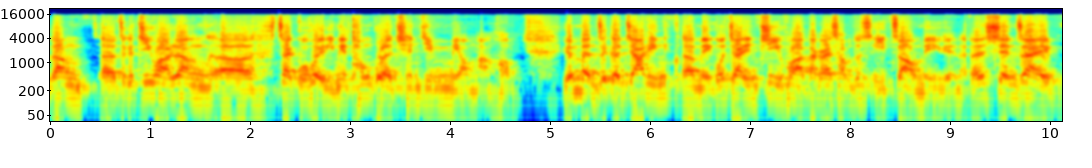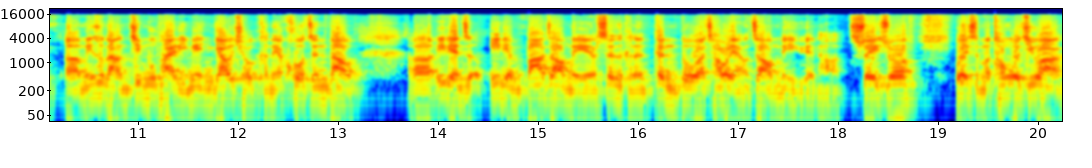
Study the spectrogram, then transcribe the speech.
让呃这个计划让呃在国会里面通过了前景渺茫哈，原本这个家庭呃美国家庭计划大概差不多是一兆美元了，但是现在呃民主党进步派里面要求可能要扩增到。呃，一点一点八兆美元，甚至可能更多，超过两兆美元哈。所以说，为什么通过计划，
